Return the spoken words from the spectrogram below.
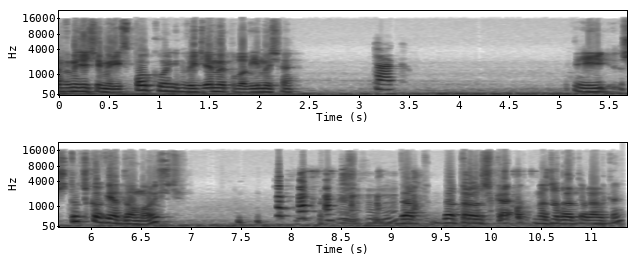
A wy będziecie mieli spokój, wyjdziemy, pobawimy się. Tak. I sztuczko wiadomość Mhm. do, do prążka. Masz nadal tę lalkę?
